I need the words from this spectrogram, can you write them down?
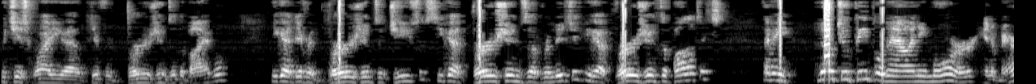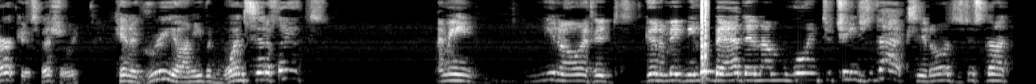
which is why you have different versions of the Bible. You got different versions of Jesus. You got versions of religion. You got versions of politics. I mean, no two people now anymore, in America especially, can agree on even one set of facts. I mean, you know, if it's going to make me look bad, then I'm going to change the facts. You know, it's just not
